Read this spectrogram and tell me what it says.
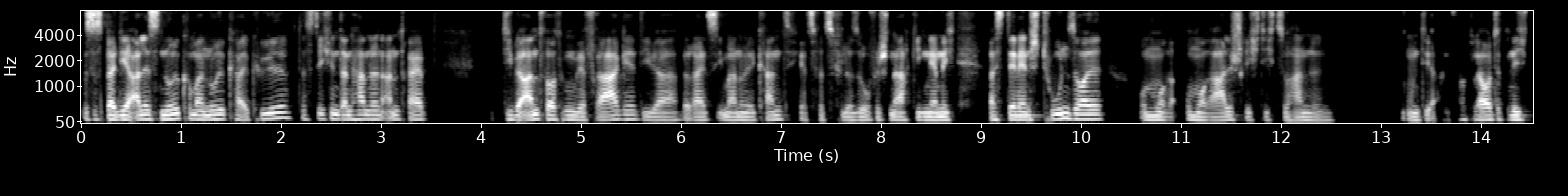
ist es bei dir alles 0,0 Kalkül, das dich in dein Handeln antreibt. Die Beantwortung der Frage, die ja bereits Immanuel Kant, jetzt wird es philosophisch nachging, nämlich was der Mensch tun soll, um, um moralisch richtig zu handeln. Und die Antwort lautet nicht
